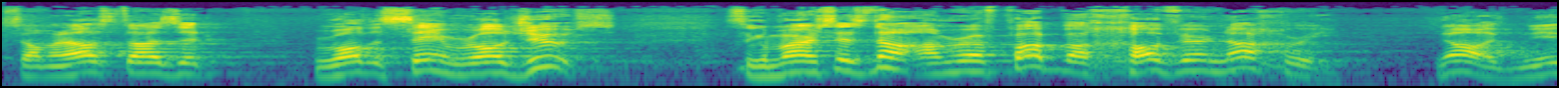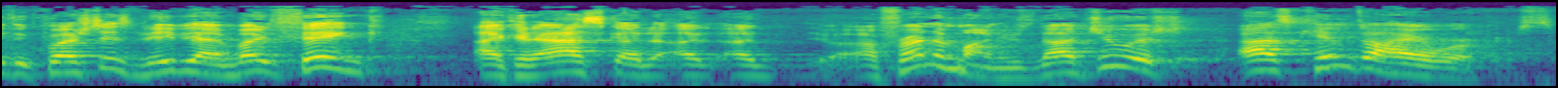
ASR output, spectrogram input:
Someone else does it. We're all the same. We're all Jews. So Gemara says, "No, I'm Rav Papa chaver nachri." No, the question is maybe I might think I could ask a, a, a, friend of mine who's not Jewish, ask him to hire workers.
